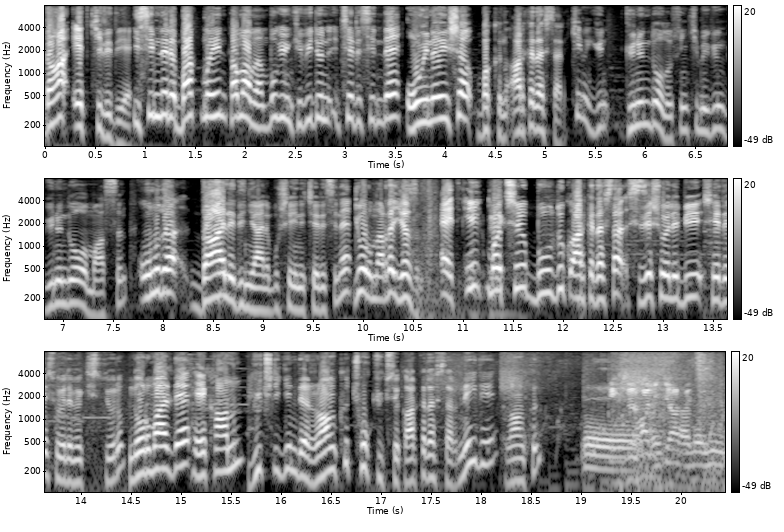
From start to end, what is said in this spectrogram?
daha etkili diye. İsimlere bakmayın. Tamamen bugünkü videonun içerisinde oynayışa bakın arkadaşlar. Kimi gün gününde olursun, kimi gün gününde olmazsın. Onu da dahil edin yani bu şeyin içerisine. Yorumlarda yazın. Evet ilk maçı bulduk arkadaşlar. Size şöyle bir şey de söylemek istiyorum. Normalde HK'nın güç liginde rankı çok yüksek arkadaşlar. Neydi rankın? Ee, efsanevi-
